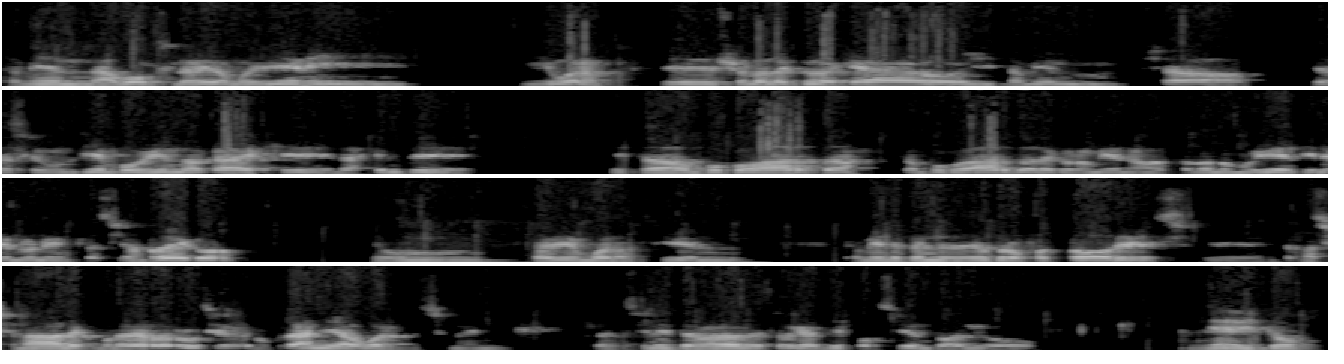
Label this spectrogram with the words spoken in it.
También a Vox le ha ido muy bien y, y bueno, eh, yo la lectura que hago y también ya, hace un tiempo viviendo acá es que la gente está un poco harta, está un poco harta, la economía no está andando muy bien, tienen una inflación récord. está bien, bueno, si bien también depende de otros factores eh, internacionales como la guerra de Rusia en Ucrania. Bueno, es una inflación internacional de cerca del 10%, algo inédito,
